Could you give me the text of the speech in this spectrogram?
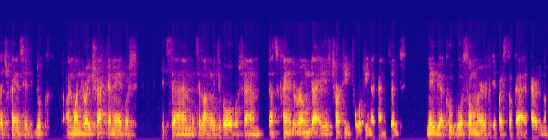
that you kind of said, look, I'm on the right track anyway, but it's um it's a long way to go. But um that's kind of around that age, 13, 14, I kind of felt maybe I could go somewhere if I stuck at it hard enough.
